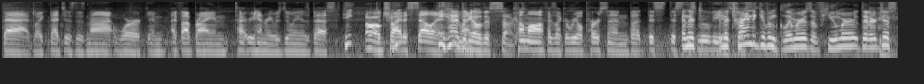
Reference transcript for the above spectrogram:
bad. Like that just does not work. And I thought Brian Tyree Henry was doing his best He oh to try he, to sell it. He had and, to like, know this sucked. come off as like a real person, but this this, and they're this movie and they're is trying to give him glimmers of humor that are just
